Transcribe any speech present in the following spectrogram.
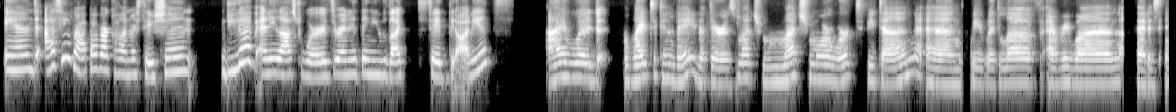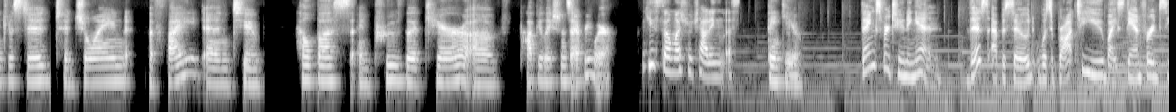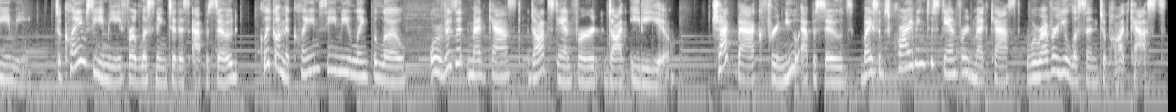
And as we wrap up our conversation, do you have any last words or anything you would like to say to the audience? I would like to convey that there is much, much more work to be done. And we would love everyone that is interested to join the fight and to help us improve the care of populations everywhere. Thank you so much for chatting with us. Thank you. Thanks for tuning in. This episode was brought to you by Stanford CME. To claim CME for listening to this episode, click on the Claim CME link below or visit medcast.stanford.edu. Check back for new episodes by subscribing to Stanford Medcast wherever you listen to podcasts.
